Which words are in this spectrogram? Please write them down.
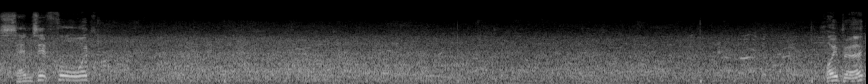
Sends it forward. Højbjerg.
